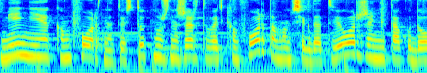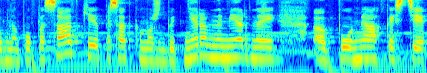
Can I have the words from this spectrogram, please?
менее комфортны. То есть тут нужно жертвовать комфортом, он всегда тверже, не так удобно по посадке. Посадка может быть неравномерной а, по мягкости.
